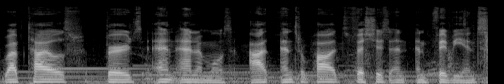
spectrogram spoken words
reptiles, birds, and animals, arthropods, fishes, and amphibians.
